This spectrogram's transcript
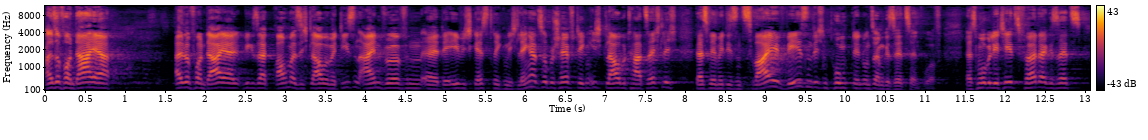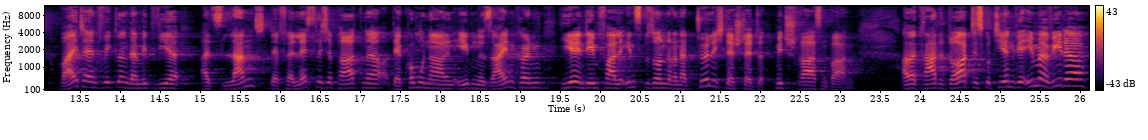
Also von daher also von daher, wie gesagt, braucht man sich glaube mit diesen Einwürfen äh, der ewig Gestrigen nicht länger zu beschäftigen. Ich glaube tatsächlich, dass wir mit diesen zwei wesentlichen Punkten in unserem Gesetzentwurf das Mobilitätsfördergesetz weiterentwickeln, damit wir als Land der verlässliche Partner der kommunalen Ebene sein können, hier in dem Falle insbesondere natürlich der Städte mit Straßenbahnen. Aber gerade dort diskutieren wir immer wieder,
